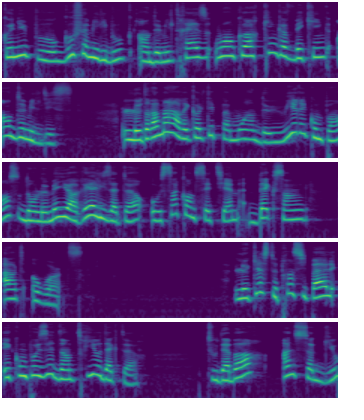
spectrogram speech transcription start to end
connu pour Goo Family Book en 2013 ou encore King of Baking en 2010. Le drama a récolté pas moins de 8 récompenses, dont le meilleur réalisateur au 57e Baeksang Art Awards. Le cast principal est composé d'un trio d'acteurs. Tout d'abord, Han Sok-gyu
